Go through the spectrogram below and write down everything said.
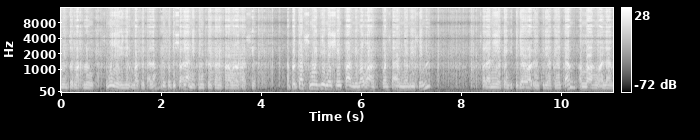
bentuk makhluk semuanya izin Allah SWT ada satu soalan yang kemukakan para ulama tafsir. Apakah semua jin dan syaitan di bawah kekuasaan Nabi Sulaiman? Soalan ini akan kita jawab dalam kuliah akan datang. Allahu alam.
